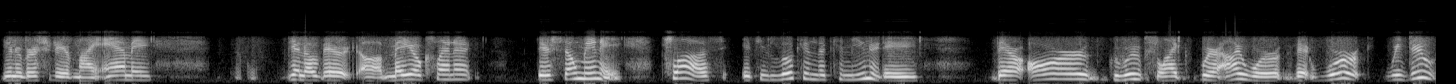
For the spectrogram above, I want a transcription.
University of Miami, you know, there uh, Mayo Clinic. There's so many. Plus, if you look in the community, there are groups like where I work that work we do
